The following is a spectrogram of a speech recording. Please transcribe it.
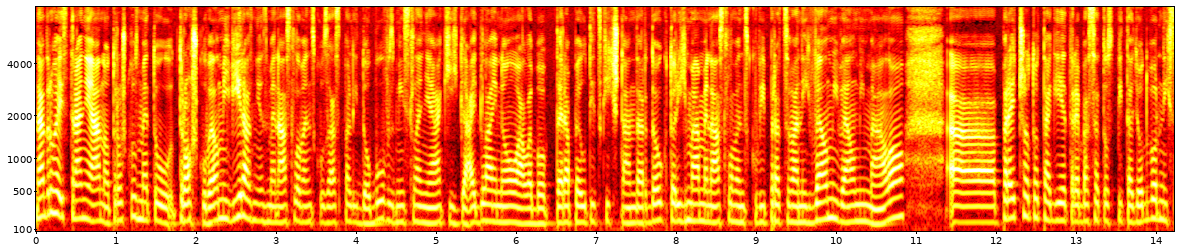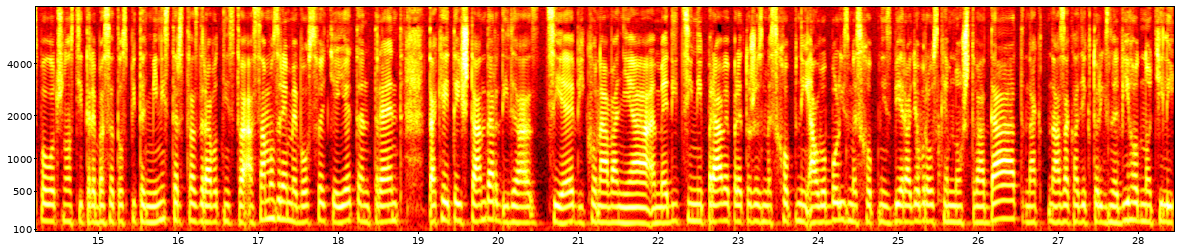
Na druhej strane áno, trošku sme tu, trošku veľmi výrazne sme na Slovensku zaspali dobu v zmysle nejakých guidelinov alebo terapeutických štandardov, ktorých máme na Slovensku vypracovaných veľmi, veľmi málo. Prečo to tak je? Treba sa to spýtať odborných spoločností, treba sa to spýtať ministerstva zdravotníctva a samozrejme vo svete je ten trend takej tej štandardizácie vykonávania medicíny práve preto, že sme schopní alebo boli sme schopní zbierať obrovské množstva dát, na, na základe ktorých sme vyhodnotili,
